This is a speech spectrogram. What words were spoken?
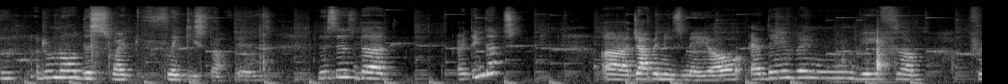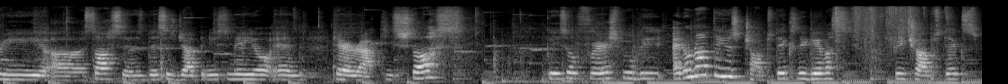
I don't know what this white flaky stuff is. This is the uh, Japanese mayo, and they even gave some free uh, sauces. This is Japanese mayo and teriyaki sauce. Okay, so first we'll be, I don't know how to use chopsticks. They gave us free chopsticks,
